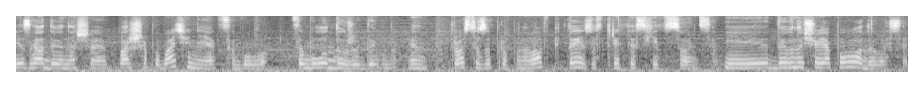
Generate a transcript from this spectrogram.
Я згадую наше перше побачення, як це було. Це було дуже дивно. Він просто запропонував піти і зустріти схід сонця. І дивно, що я погодилася,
